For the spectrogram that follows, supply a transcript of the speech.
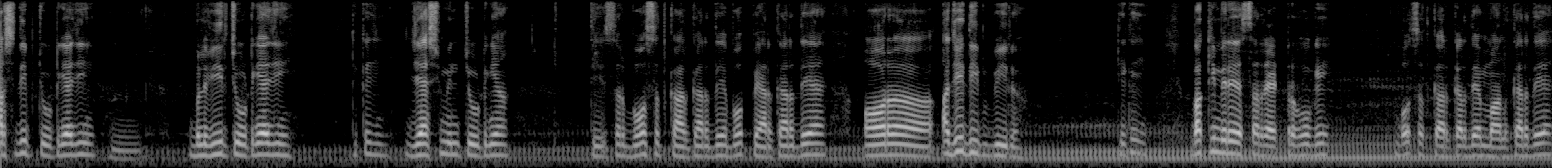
ਅਰਸ਼ਦੀਪ ਚੋਟੀਆਂ ਜੀ ਬਲਵੀਰ ਚੋਟੀਆਂ ਜੀ ਠੀਕ ਹੈ ਜੀ ਜੈਸਮਿਨ ਚੋਟੀਆਂ। ਤੇ ਸਰ ਬਹੁਤ ਸਤਿਕਾਰ ਕਰਦੇ ਆ ਬਹੁਤ ਪਿਆਰ ਕਰਦੇ ਆ ਔਰ ਅਜੀਦੀਪ ਵੀਰ ਠੀਕ ਹੈ ਜੀ। ਬਾਕੀ ਮੇਰੇ ਸਰ ਰਾਈਟਰ ਹੋ ਗਏ ਬਹੁਤ ਸਤਿਕਾਰ ਕਰਦੇ ਆ ਮਾਨ ਕਰਦੇ ਆ।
